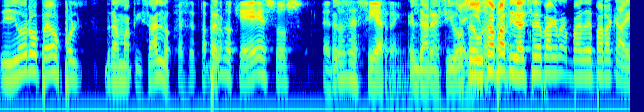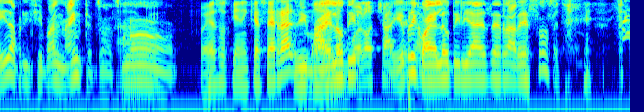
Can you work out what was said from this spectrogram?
y digo europeos por dramatizarlo. Pues se está pero pidiendo que esos entonces cierren. el de Arecibo se usa no para se- tirarse de, para- de paracaídas principalmente. O sea, eso Ah, no. Pues esos tienen que cerrar. ¿Y cuál es la charter pero ¿y cuál es la utilidad de cerrar esos?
